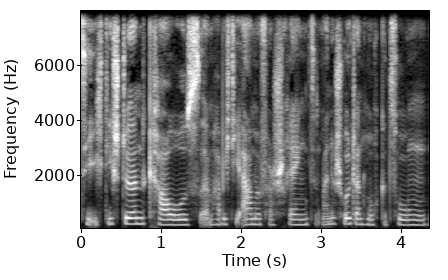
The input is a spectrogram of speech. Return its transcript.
ziehe ich die Stirn kraus, ähm, habe ich die Arme verschränkt, sind meine Schultern hochgezogen,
